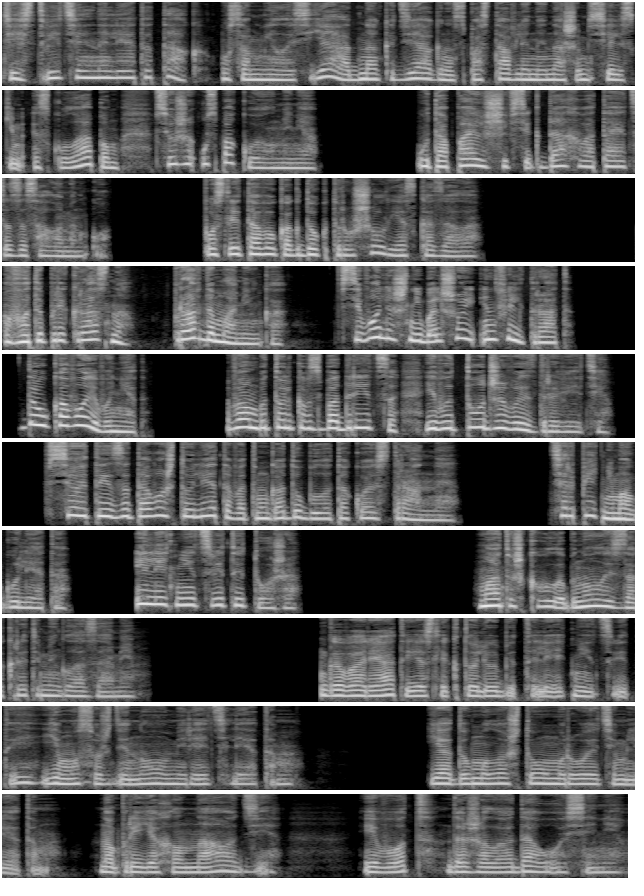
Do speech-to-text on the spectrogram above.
Действительно ли это так? Усомнилась я, однако диагноз, поставленный нашим сельским эскулапом, все же успокоил меня. Утопающий всегда хватается за соломинку. После того, как доктор ушел, я сказала. «Вот и прекрасно. Правда, маменька? Всего лишь небольшой инфильтрат. Да у кого его нет? Вам бы только взбодриться, и вы тут же выздоровеете. Все это из-за того, что лето в этом году было такое странное. Терпеть не могу лето. И летние цветы тоже. Матушка улыбнулась закрытыми глазами. Говорят, если кто любит летние цветы, ему суждено умереть летом. Я думала, что умру этим летом, но приехал на Оди, и вот дожила до осени.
